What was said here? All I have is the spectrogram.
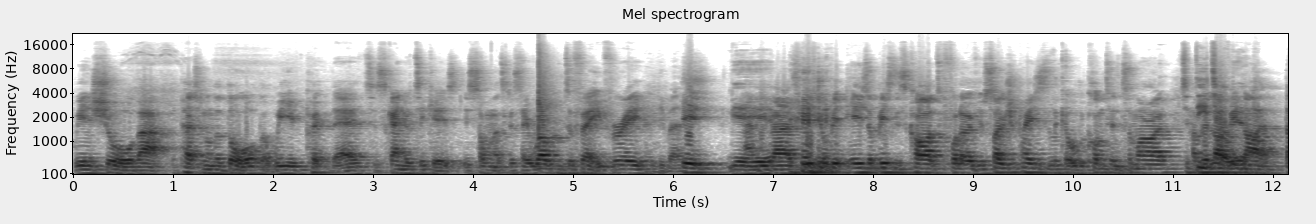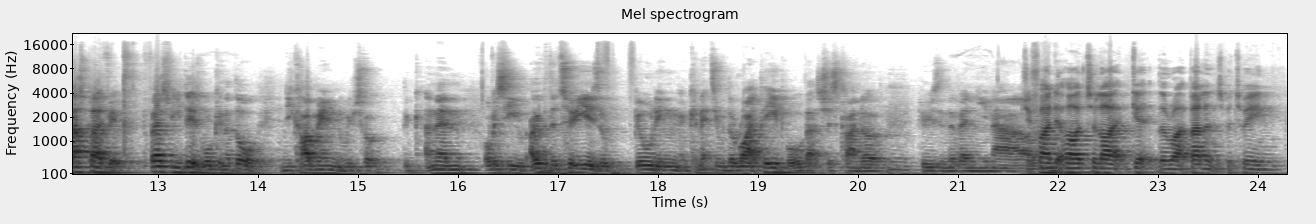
We ensure that the person on the door that we have put there to scan your tickets is someone that's going to say welcome to 33. Andy Baz. Here's, Yeah, Andy yeah. Baz. Here's, your, here's a business card to follow over your social pages to look at all the content tomorrow. It's a Have detail, lovely yeah. night. That's perfect. First thing you do is walk in the door and you come in. We've just got, the, and then obviously over the two years of building and connecting with the right people, that's just kind of mm. who's in the venue now. Do you find it hard to like get the right balance between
